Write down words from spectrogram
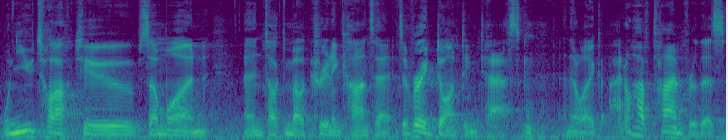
when you talk to someone and talking about creating content, it's a very daunting task. Mm-hmm. And they're like, I don't have time for this.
